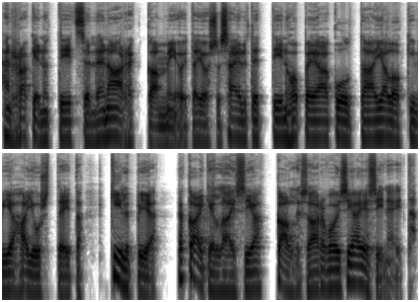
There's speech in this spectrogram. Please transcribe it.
Hän rakennutti itselleen aarekammioita, joissa säilytettiin hopeaa, kultaa, jalokiviä, hajusteita, kilpiä ja kaikenlaisia kallisarvoisia esineitä.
